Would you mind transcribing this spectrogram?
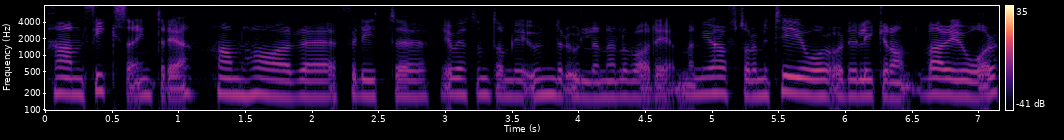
Han fixar inte det. Han har eh, för lite, jag vet inte om det är underullen eller vad det är, men jag har haft honom i tio år och det är likadant varje år.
